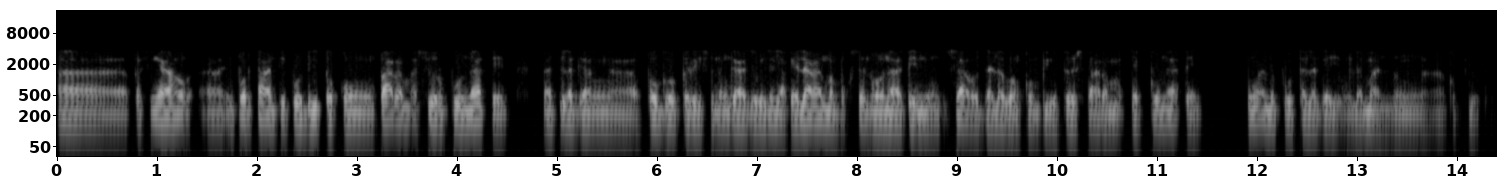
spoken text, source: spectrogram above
Ah, kasi nga ah, importante po dito kung para ma-sure po natin na talagang ah, POG operation ang gagawin nila, kailangan mabuksan ho natin yung isa o dalawang computers para ma-check po natin kung ano po talaga yung laman ng computer.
